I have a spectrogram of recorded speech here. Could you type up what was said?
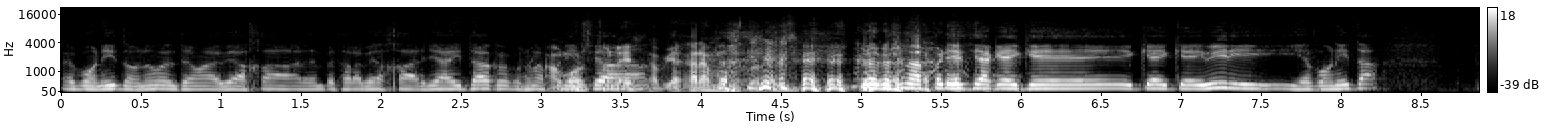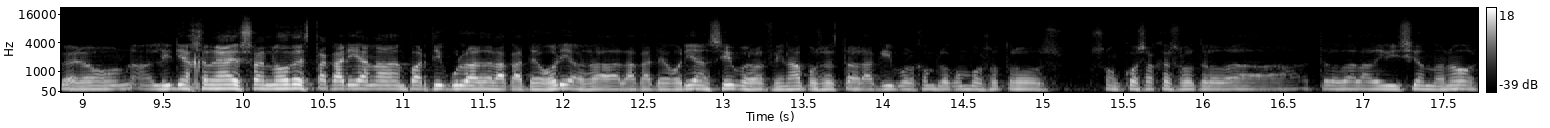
es bonito, ¿no? El tema de viajar, de empezar a viajar ya y tal, creo que es una A experiencia... Móstoles, a viajar a Móstoles. creo que es una experiencia que hay que, que, hay que vivir y, y es bonita. Pero en línea general esa no destacaría nada en particular de la categoría. O sea, la categoría en sí, pues al final pues estar aquí, por ejemplo, con vosotros son cosas que solo te lo da, te lo da la división de honor.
